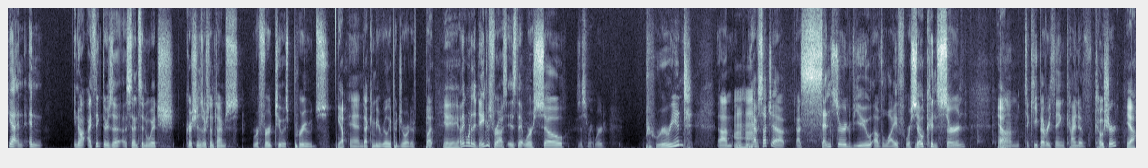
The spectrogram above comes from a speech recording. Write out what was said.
Yeah, and and you know, I think there's a, a sense in which Christians are sometimes referred to as prudes. Yep. And that can be really pejorative. But Yeah, yeah, yeah. I think one of the dangers for us is that we're so is this the right word? Prurient. Um, Mm-hmm. We have such a, a censored view of life. We're so Yeah. concerned Yeah. um, to keep everything kind of kosher Yeah.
